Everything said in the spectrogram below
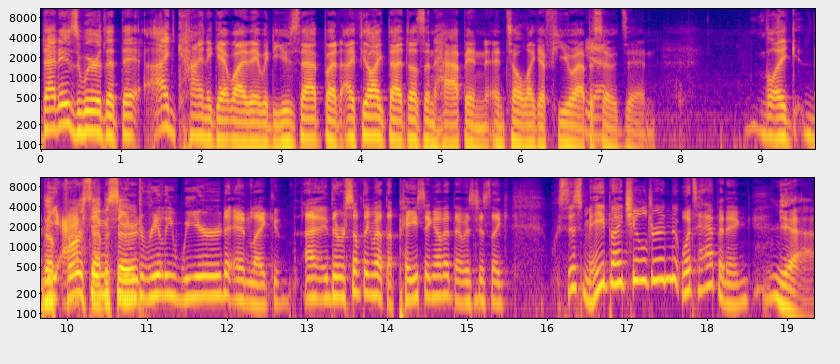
that is weird that they I kind of get why they would use that, but I feel like that doesn't happen until like a few episodes in. Like the, The, first acting episode seemed really weird, and like I, there was something about the pacing of it that was just like, was this made by children? What's happening? Yeah.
